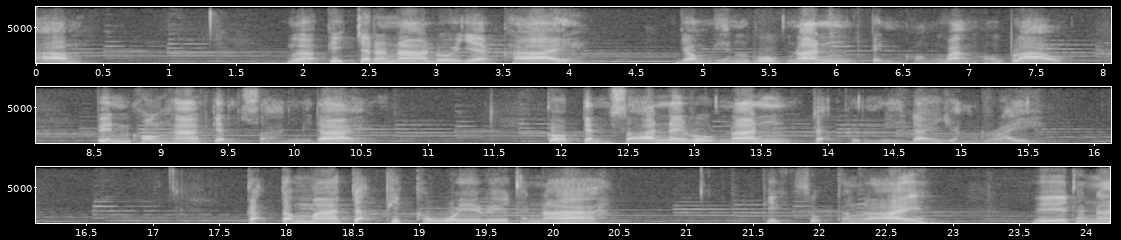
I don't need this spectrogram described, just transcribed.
ตาม เมื่อพิจารณาโดยแยบคาย ย่อมเห็นรูปนั้นเป็นของว่างของเปล่า เป็นของหาแก่นสารมีได้ ก็แก่นสารในรูปนั้นจะพึงมีได้อย่างไรกตมาจะพิกขเวเวทนา ภิกษุทั้งหลาย เวทนา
